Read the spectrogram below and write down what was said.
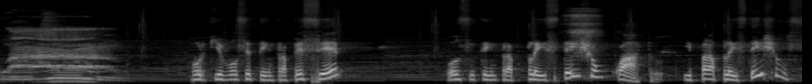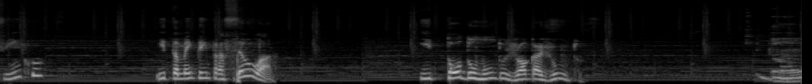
Uau! Porque você tem para PC, você tem para PlayStation 4 e para PlayStation 5 e também tem para celular. E todo mundo joga junto. Que bom.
